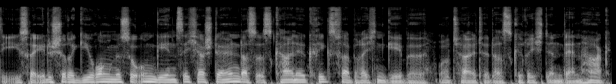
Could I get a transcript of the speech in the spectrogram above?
Die israelische Regierung müsse umgehend sicherstellen, dass es keine Kriegsverbrechen gebe, urteilte das Gericht in Den Haag.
